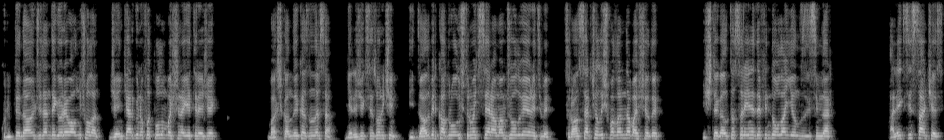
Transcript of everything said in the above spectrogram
kulüpte daha önceden de görev almış olan Cenk Ergün'ü futbolun başına getirecek. Başkanlığı kazanırsa gelecek sezon için iddialı bir kadro oluşturmak isteyen Hamamcıoğlu ve yönetimi transfer çalışmalarına başladı. İşte Galatasaray'ın hedefinde olan yıldız isimler. Alexis Sanchez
